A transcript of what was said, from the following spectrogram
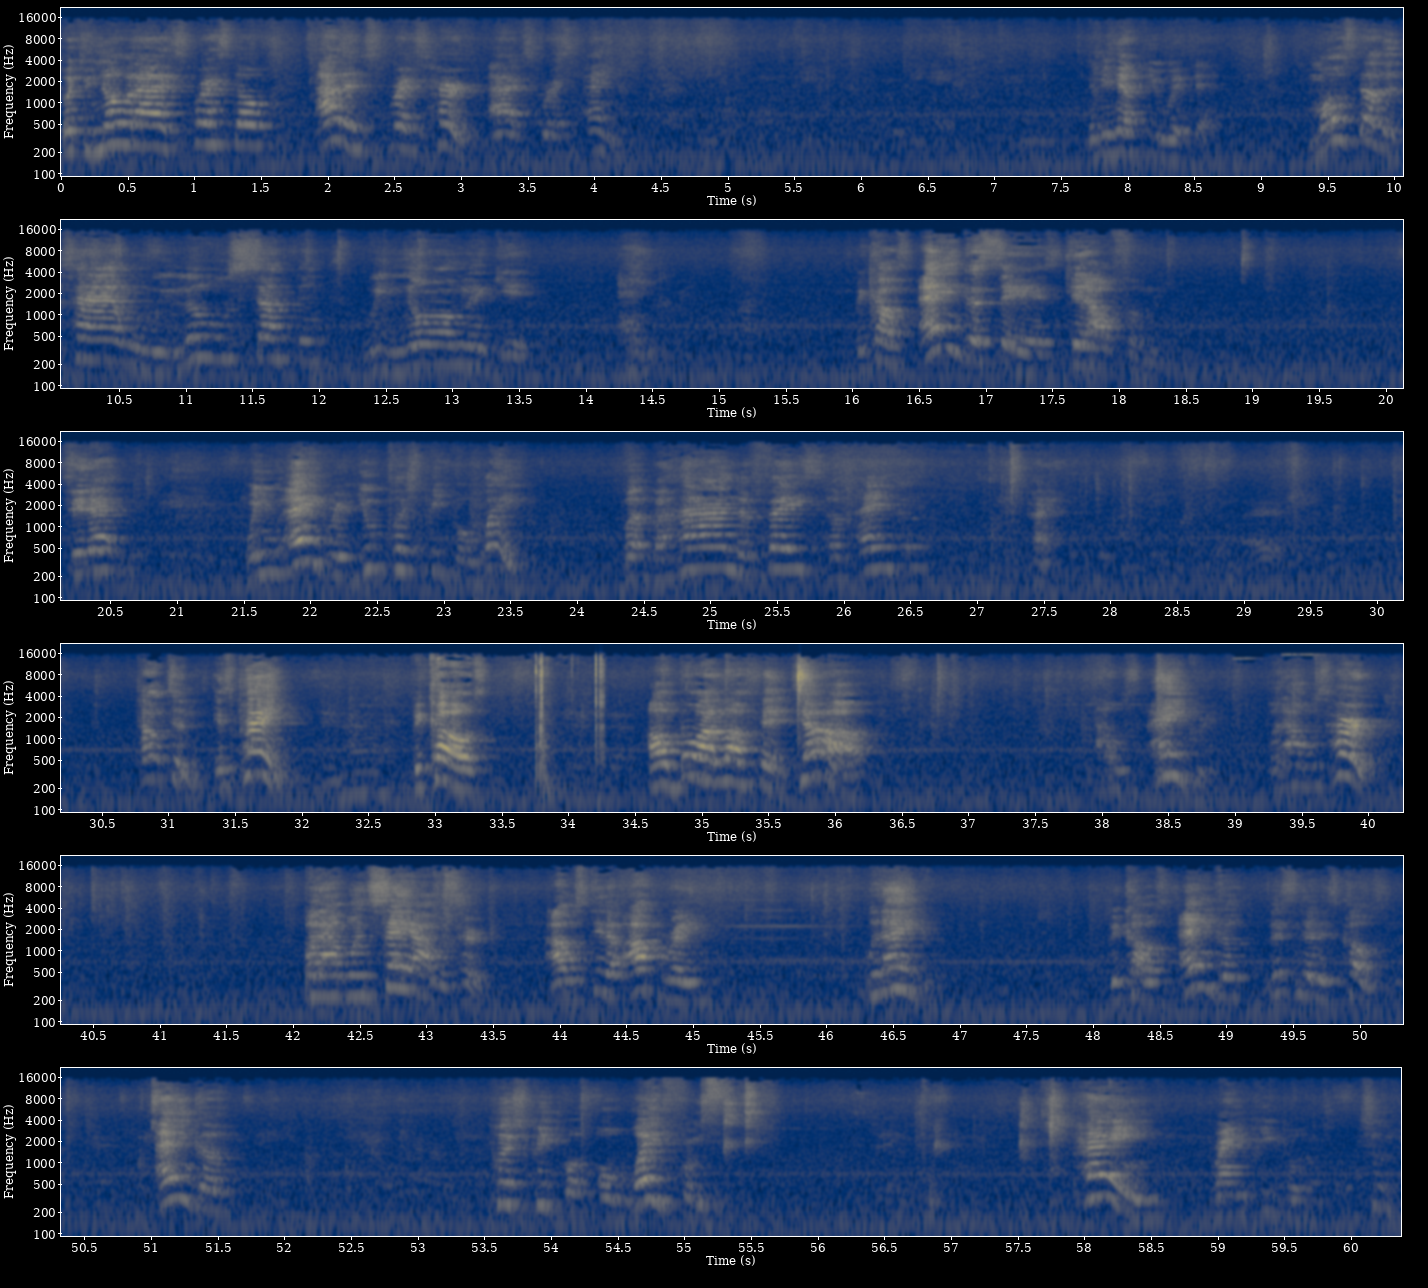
But you know what I expressed though? I didn't express hurt, I expressed anger. Let me help you with that. Most of the time when we lose something, we normally get angry. Because anger says, get off of me. See that? When you're angry, you push people away. But behind the face of anger, is pain. Talk to me. It's pain. Because although I lost that job, I was angry, but I was hurt. But I wouldn't say I was hurt. I was still operating with anger. Because anger, listen to this closely. Anger push people away from you. Pain bring people to you.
